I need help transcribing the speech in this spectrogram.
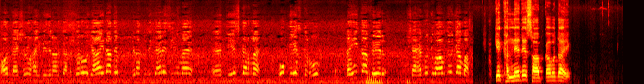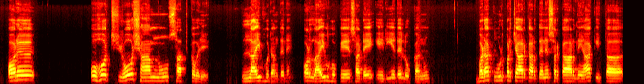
ਔਰ ਨੈਸ਼ਨਲ ਹਾਈਵੇ ਦੇ ਨਾਲ ਗੱਲ ਕਰੋ ਜਾਂ ਇਹਨਾਂ ਤੇ ਜਿਹੜਾ ਤੁਸੀਂ ਕਹਿ ਰਹੇ ਸੀ ਵੀ ਮੈਂ ਕੇਸ ਕਰਨਾ ਉਹ ਕੇਸ ਕਰੋ। ਨਹੀਂ ਤਾਂ ਫਿਰ ਸ਼ਹਿਰ ਨੂੰ ਜਵਾਬ ਦਿਓ ਜਾਂ ਮਾਫੀ ਕਿ ਖੰਨੇ ਦੇ ਸਾਬਕਾ ਵਿਧਾਇਕ ਔਰ ਉਹ ਜੋ ਸ਼ਾਮ ਨੂੰ 7:00 ਵਜੇ ਲਾਈਵ ਹੋ ਜਾਂਦੇ ਨੇ ਔਰ ਲਾਈਵ ਹੋ ਕੇ ਸਾਡੇ ਏਰੀਏ ਦੇ ਲੋਕਾਂ ਨੂੰ ਬੜਾ ਕੂੜ ਪ੍ਰਚਾਰ ਕਰਦੇ ਨੇ ਸਰਕਾਰ ਨੇ ਆਹ ਕੀਤਾ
